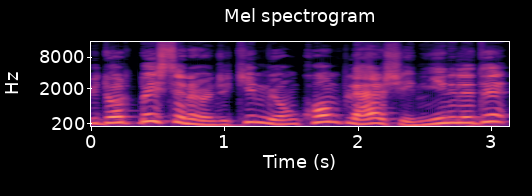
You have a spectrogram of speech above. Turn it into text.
bir 4-5 sene önce kimyon komple her şeyini yeniledi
